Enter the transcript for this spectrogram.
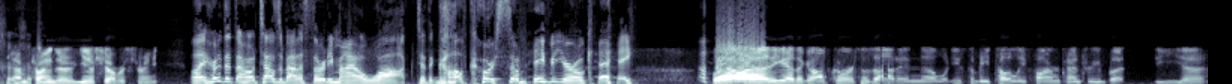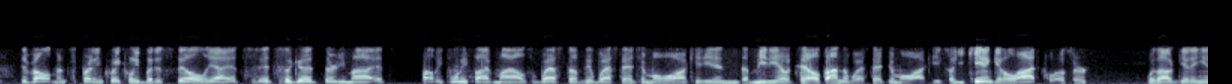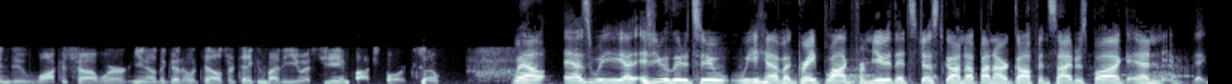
I'm trying to, you know, show restraint. well, I heard that the hotel's about a 30 mile walk to the golf course, so maybe you're okay. well, uh, yeah, the golf course is out in uh, what used to be totally farm country, but the uh, development's spreading quickly. But it's still, yeah, it's it's a good 30 mile. It's probably 25 miles west of the west edge of Milwaukee, and the Media Hotel's on the west edge of Milwaukee, so you can't get a lot closer without getting into Waukesha, where you know the good hotels are taken by the USGA and Fox Sports. So. Well, as we, uh, as you alluded to, we have a great blog from you that's just gone up on our Golf Insiders blog. And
